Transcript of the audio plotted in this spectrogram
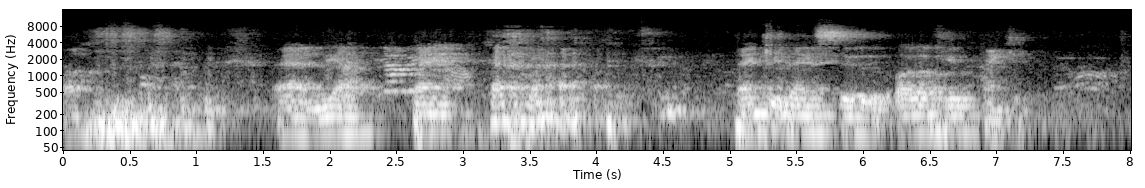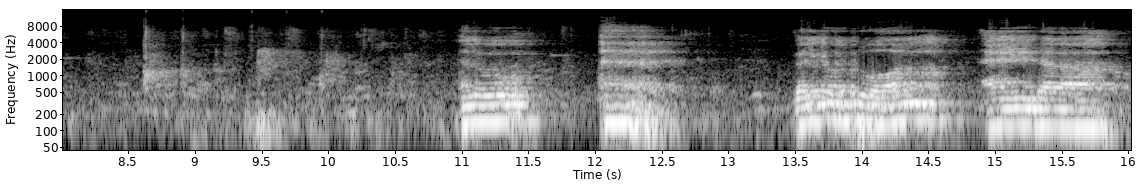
Uh, and yeah, thank, thank you, thanks to all of you. Thank you. Hello, Welcome to all. And uh,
